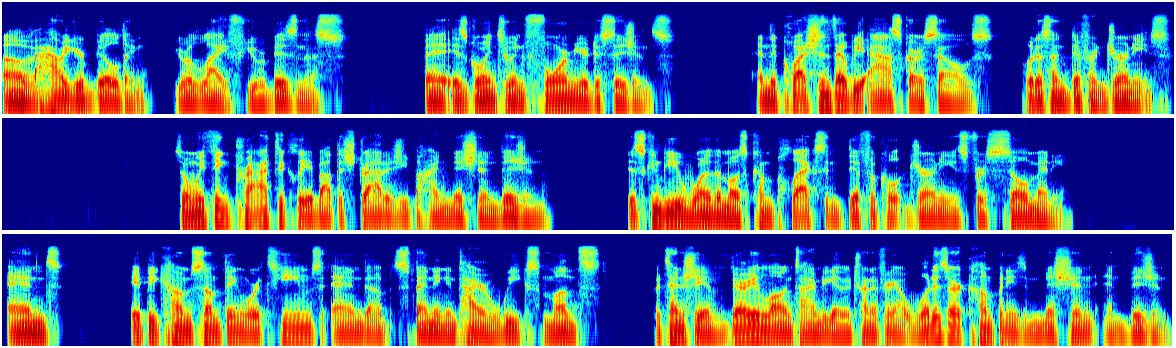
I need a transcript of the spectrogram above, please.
of how you're building your life, your business, that is going to inform your decisions. And the questions that we ask ourselves put us on different journeys. So when we think practically about the strategy behind mission and vision, this can be one of the most complex and difficult journeys for so many. And it becomes something where teams end up spending entire weeks, months, potentially a very long time together trying to figure out what is our company's mission and vision.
